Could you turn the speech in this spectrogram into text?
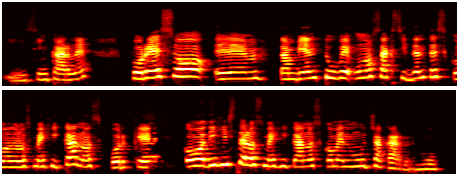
y sin carne. Por eso em, también tuve unos accidentes con los mexicanos, porque como dijiste, los mexicanos comen mucha carne, mucho.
